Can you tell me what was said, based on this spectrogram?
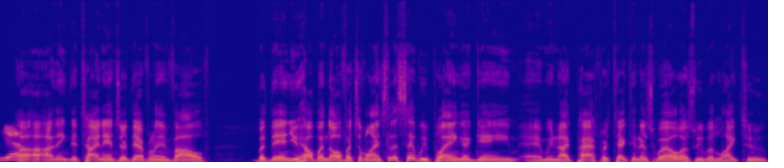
Yeah. uh, I think the tight ends are definitely involved. But then you help in the offensive line. So let's say we're playing a game and we're not pass protecting as well as we would like to.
